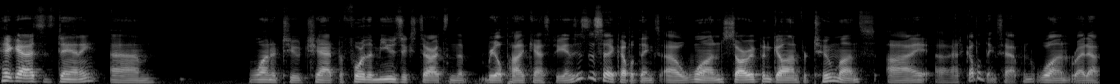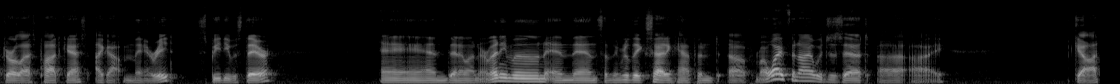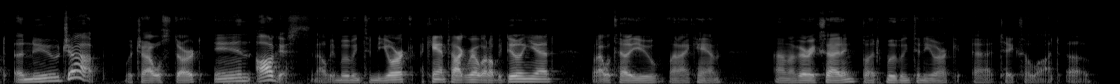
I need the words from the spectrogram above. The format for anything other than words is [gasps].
Hey guys, it's Danny. Um, wanted to chat before the music starts and the real podcast begins. Just to say a couple things. Uh, one, sorry we've been gone for two months. I uh, had a couple things happen. One, right after our last podcast, I got married. Speedy was there, and then I went on our honeymoon, and then something really exciting happened uh, for my wife and I, which is that uh, I got a new job, which I will start in August, and I'll be moving to New York. I can't talk about what I'll be doing yet, but I will tell you when I can. Um, very exciting, but moving to New York uh, takes a lot of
